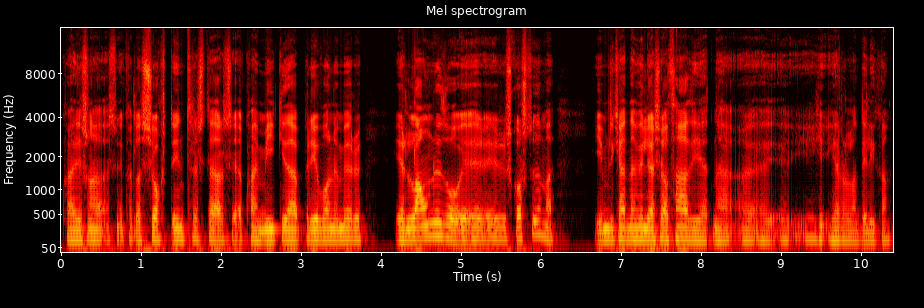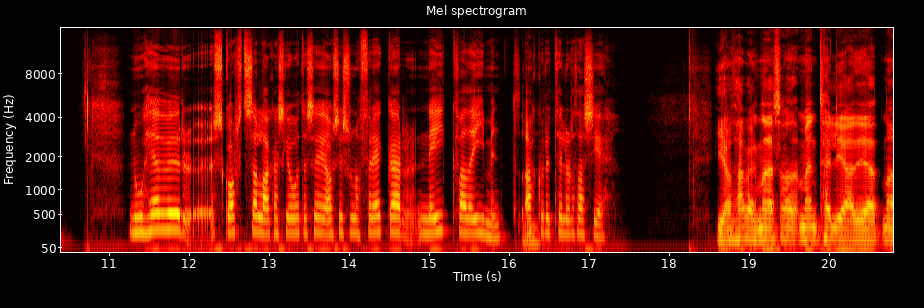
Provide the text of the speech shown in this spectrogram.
hvað er svona, svona short interest eða hvað er mikið að brífónum eru er lánuð og er, er skorstuðum að ég myndi ekki hérna vilja sjá það í hérna hér á landi líka Nú hefur skortsala kannski óvægt að segja á sig svona frekar neikvaða ímynd mm. Akkur tilur það sé? Já það vegna þess að menn telja að, hérna,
